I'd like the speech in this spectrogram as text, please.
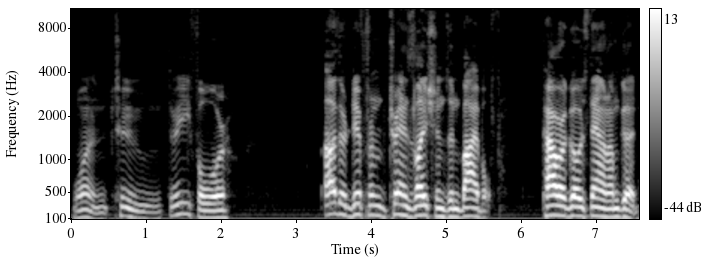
one, two, three, four other different translations and Bibles. Power goes down, I'm good.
